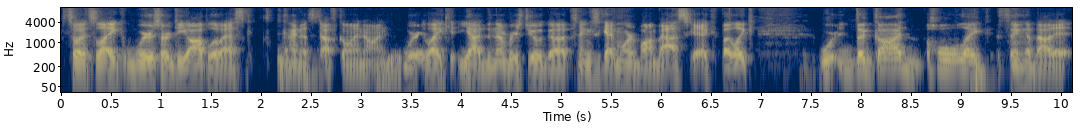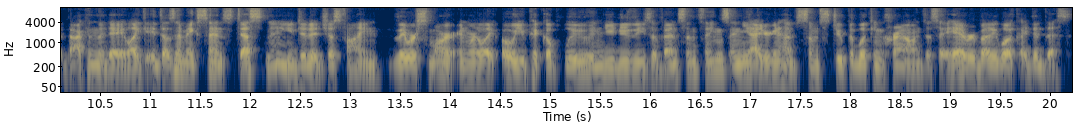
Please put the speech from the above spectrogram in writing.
So it's like, where's our Diablo esque kind of stuff going on? Where like, yeah, the numbers do go up, things get more bombastic, but like the god whole like thing about it back in the day, like it doesn't make sense. Destiny did it just fine. They were smart and were like, oh, you pick up loot and you do these events and things, and yeah, you're gonna have some stupid looking crown to say, hey, everybody, look, I did this.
